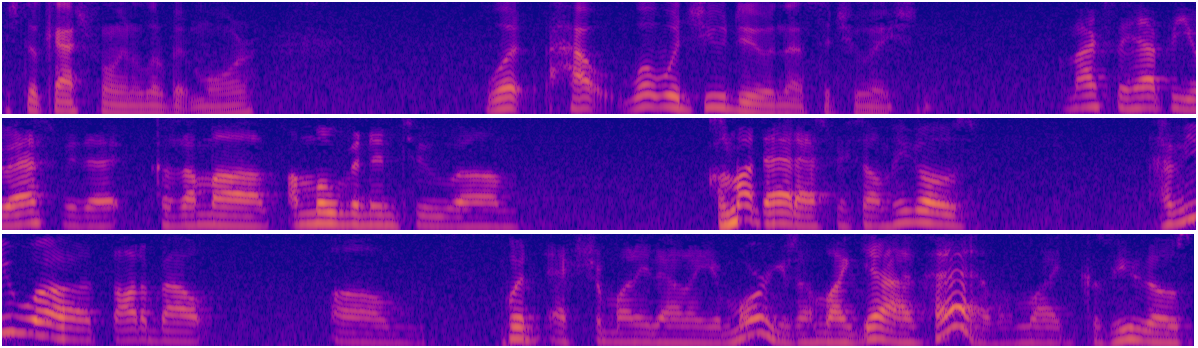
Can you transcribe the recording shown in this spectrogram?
You're still cash flowing a little bit more. What? How? What would you do in that situation? I'm actually happy you asked me that because I'm uh I'm moving into um because my dad asked me something. He goes, "Have you uh thought about um putting extra money down on your mortgage?" I'm like, "Yeah, I have." I'm like, because he goes,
